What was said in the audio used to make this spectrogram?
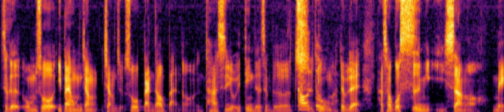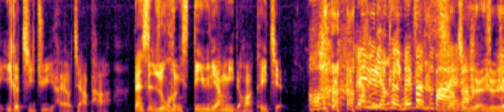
这个我们说，一般我们这样讲，就说板到板哦，它是有一定的这个尺度嘛，对不对？它超过四米以上哦，每一个级距还要加趴。但是如果你是低于两米的话，可以减。哦，低于两米没办法，要住人是不是？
